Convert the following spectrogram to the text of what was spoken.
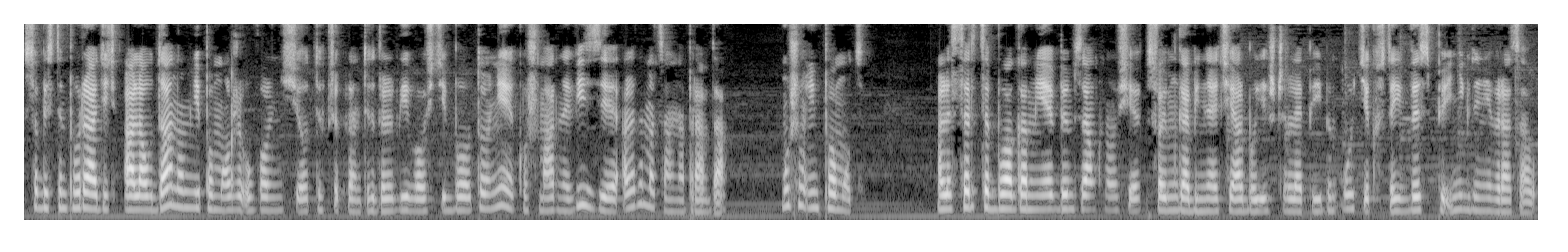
sobie z tym poradzić, a Laudano mnie pomoże uwolnić się od tych przeklętych dolegliwości, bo to nie koszmarne wizje, ale namacalna prawda. Muszę im pomóc. Ale serce błaga mnie, bym zamknął się w swoim gabinecie, albo jeszcze lepiej, bym uciekł z tej wyspy i nigdy nie wracał.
